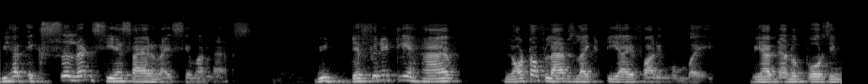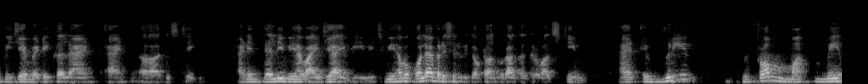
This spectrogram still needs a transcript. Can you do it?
We have excellent CSIR and ICMR labs. We definitely have a lot of labs like TIFR in Mumbai. We have nanopores in BJ Medical and, and uh, this thing. And in Delhi, we have IGIB, which we have a collaboration with Dr. Anurag Agrawal's team. And every, from May,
